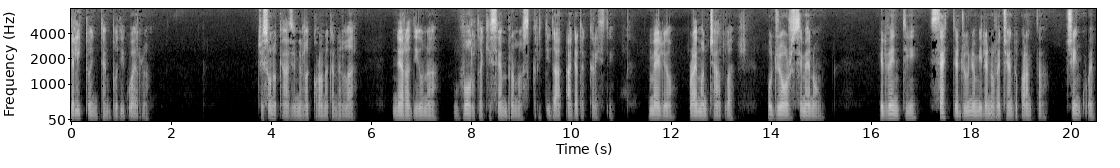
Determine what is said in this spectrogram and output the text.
delitto in tempo di guerra. Ci sono casi nella cronaca nera di una volta che sembrano scritti da Agatha Christie, meglio Raymond Chandler o Georges Simenon. Il 27 giugno 1945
